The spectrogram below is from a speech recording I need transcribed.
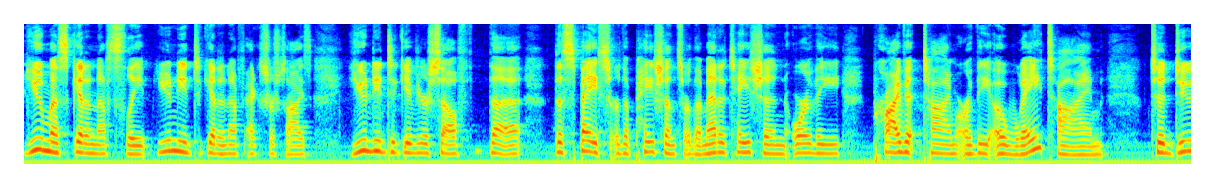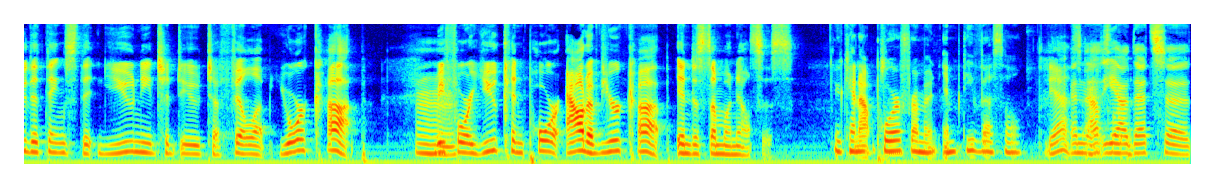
You must get enough sleep. You need to get enough exercise. You need to give yourself the the space or the patience or the meditation or the private time or the away time to do the things that you need to do to fill up your cup Mm-hmm. before you can pour out of your cup into someone else's You cannot pour from an empty vessel. yes and that, yeah, that's uh,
